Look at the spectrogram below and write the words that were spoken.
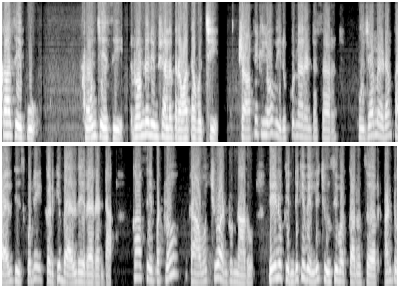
కాసేపు ఫోన్ చేసి రెండు నిమిషాల తర్వాత వచ్చి ట్రాఫిక్లో విరుక్కున్నారంట సార్. పూజ మేడం ఫైల్ తీసుకొని ఇక్కడికి బయలుదేరారంట. కాసేపట్లో రావచ్చు అంటున్నాడు. నేను కిందికి వెళ్ళి చూసి వస్తాను సార్ అంటూ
